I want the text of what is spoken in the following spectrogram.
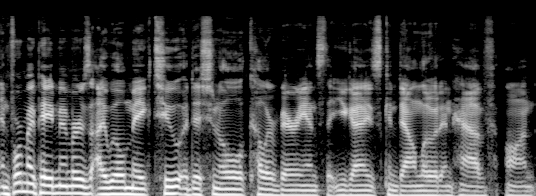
And for my paid members, I will make two additional color variants that you guys can download and have on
